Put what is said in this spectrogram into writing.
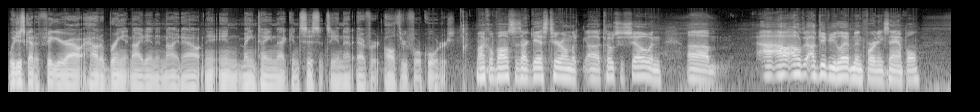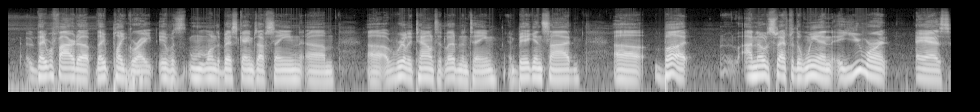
we just got to figure out how to bring it night in and night out and, and, maintain that consistency and that effort all through four quarters. Michael voss is our guest here on the uh, coaches show and um, I, will I'll give you lebanon for an example. They were fired up. They played mm-hmm. great. It was one of the best games i've seen. Um, a really talented Lebanon team, and big inside. Uh, but I noticed after the win, you weren't as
